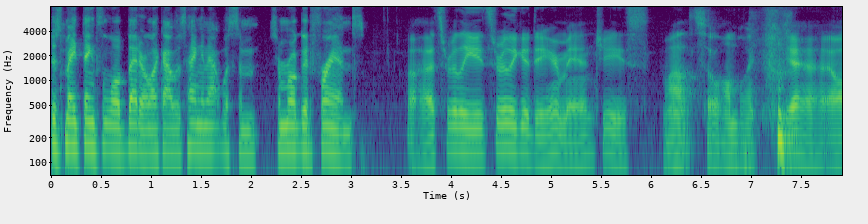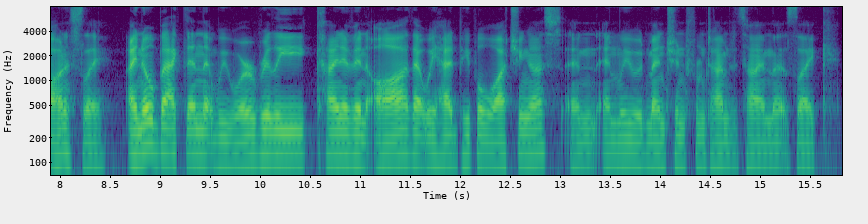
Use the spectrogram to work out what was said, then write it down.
just made things a little better. Like I was hanging out with some some real good friends. Oh, that's really it's really good to hear, man. Jeez. Wow, that's so humbling. yeah, honestly. I know back then that we were really kind of in awe that we had people watching us and and we would mention from time to time that's like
